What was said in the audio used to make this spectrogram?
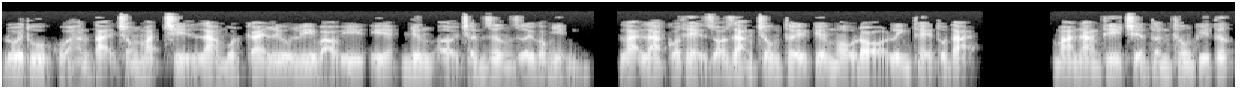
đối thủ của hắn tại trong mắt chỉ là một cái lưu ly bảo y ỉa nhưng ở trần dương dưới góc nhìn, lại là có thể rõ ràng trông thấy kia màu đỏ linh thể tồn tại. Mà nàng thi triển thần thông ký tức,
